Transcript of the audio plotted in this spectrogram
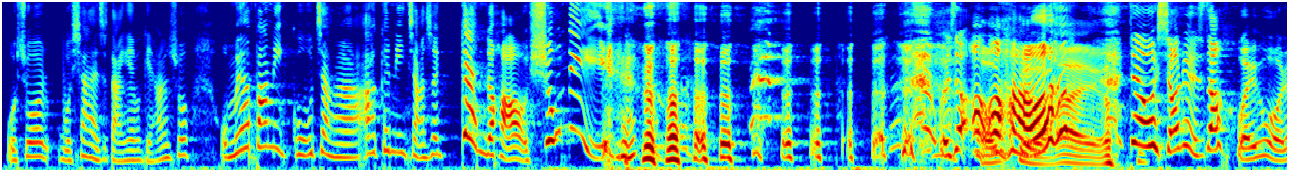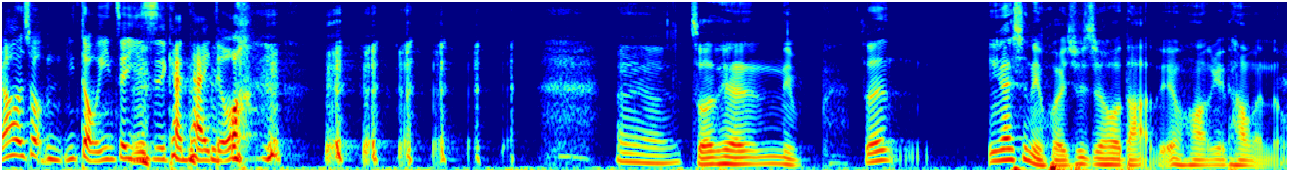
我说我下一次打电话给他，他说我们要帮你鼓掌啊啊，跟你讲声干得好，兄弟。我说哦哦好。对我小女儿是这样回我，然后说嗯，你抖音这一事看太多。哎呀，昨天你昨天应该是你回去之后打电话给他们的吗？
